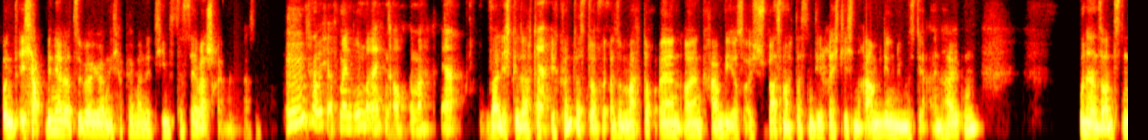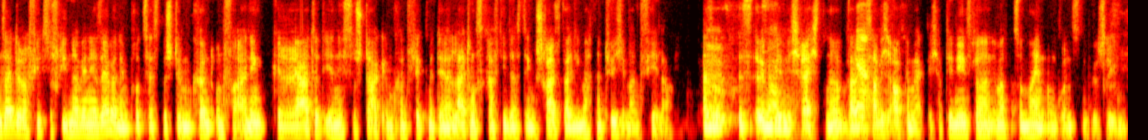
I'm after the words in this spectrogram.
Und ich hab, bin ja dazu übergegangen, ich habe ja meine Teams das selber schreiben lassen. Mhm, habe ich auf meinen Wohnbereichen auch gemacht, ja. Weil ich gedacht habe, ja. ihr könnt das doch. Also macht doch euren, euren Kram, wie es euch Spaß macht. Das sind die rechtlichen Rahmenbedingungen, die müsst ihr einhalten. Und ansonsten seid ihr doch viel zufriedener, wenn ihr selber den Prozess bestimmen könnt. Und vor allen Dingen geratet ihr nicht so stark im Konflikt mit der Leitungskraft, die das Ding schreibt, weil die macht natürlich immer einen Fehler. Also mhm. ist irgendwie genau. nicht recht, ne? Weil ja. das habe ich auch gemerkt. Ich habe die Dienstplan immer zu meinen Ungunsten geschrieben.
